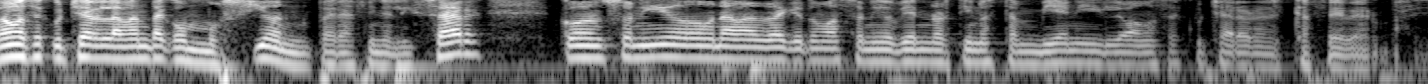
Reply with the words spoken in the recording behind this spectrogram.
Vamos a escuchar a la banda Conmoción para finalizar con sonido, una banda que toma sonidos bien nortinos también y lo vamos a escuchar ahora en el Café Verbal.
